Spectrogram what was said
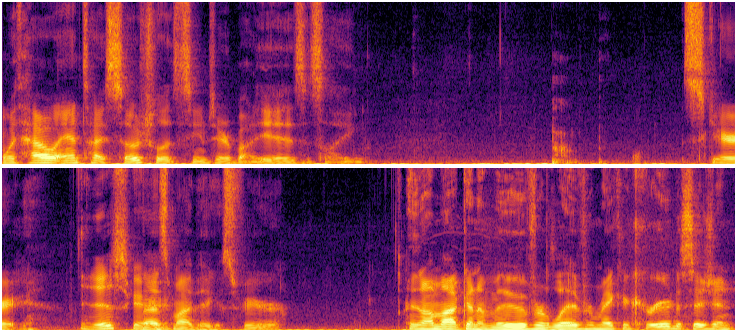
with how antisocial it seems everybody is, it's like scary. It is scary. That's my biggest fear. And I'm not gonna move or live or make a career decision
